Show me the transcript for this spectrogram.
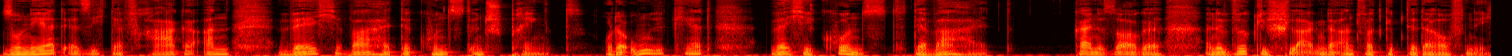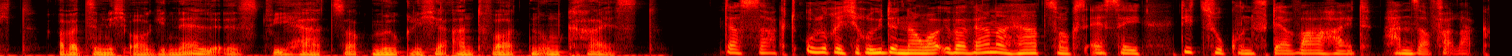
So nähert er sich der Frage an, welche Wahrheit der Kunst entspringt, oder umgekehrt, welche Kunst der Wahrheit. Keine Sorge, eine wirklich schlagende Antwort gibt er darauf nicht, aber ziemlich originell ist, wie Herzog mögliche Antworten umkreist. Das sagt Ulrich Rüdenauer über Werner Herzogs Essay Die Zukunft der Wahrheit, Hansa Verlag.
